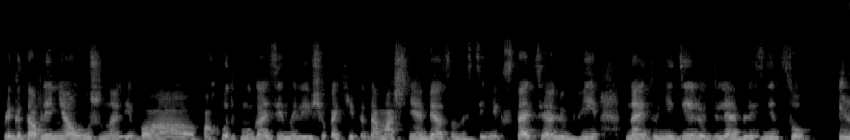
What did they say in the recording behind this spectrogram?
приготовление ужина, либо поход в магазин или еще какие-то домашние обязанности. И, кстати, о любви на эту неделю для близнецов.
